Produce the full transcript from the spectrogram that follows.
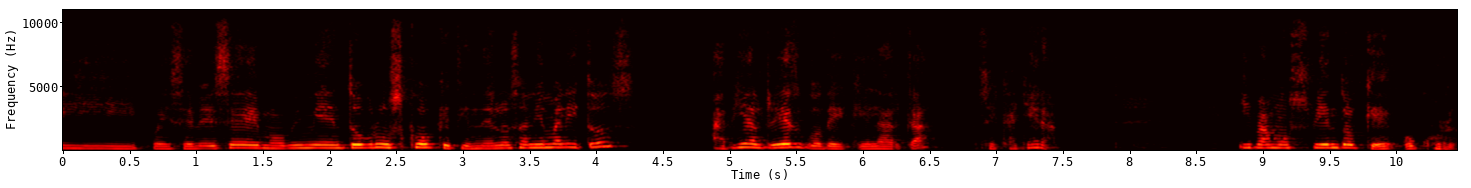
y pues en ese movimiento brusco que tienen los animalitos había el riesgo de que el arca se cayera. Y vamos viendo qué ocurrió.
